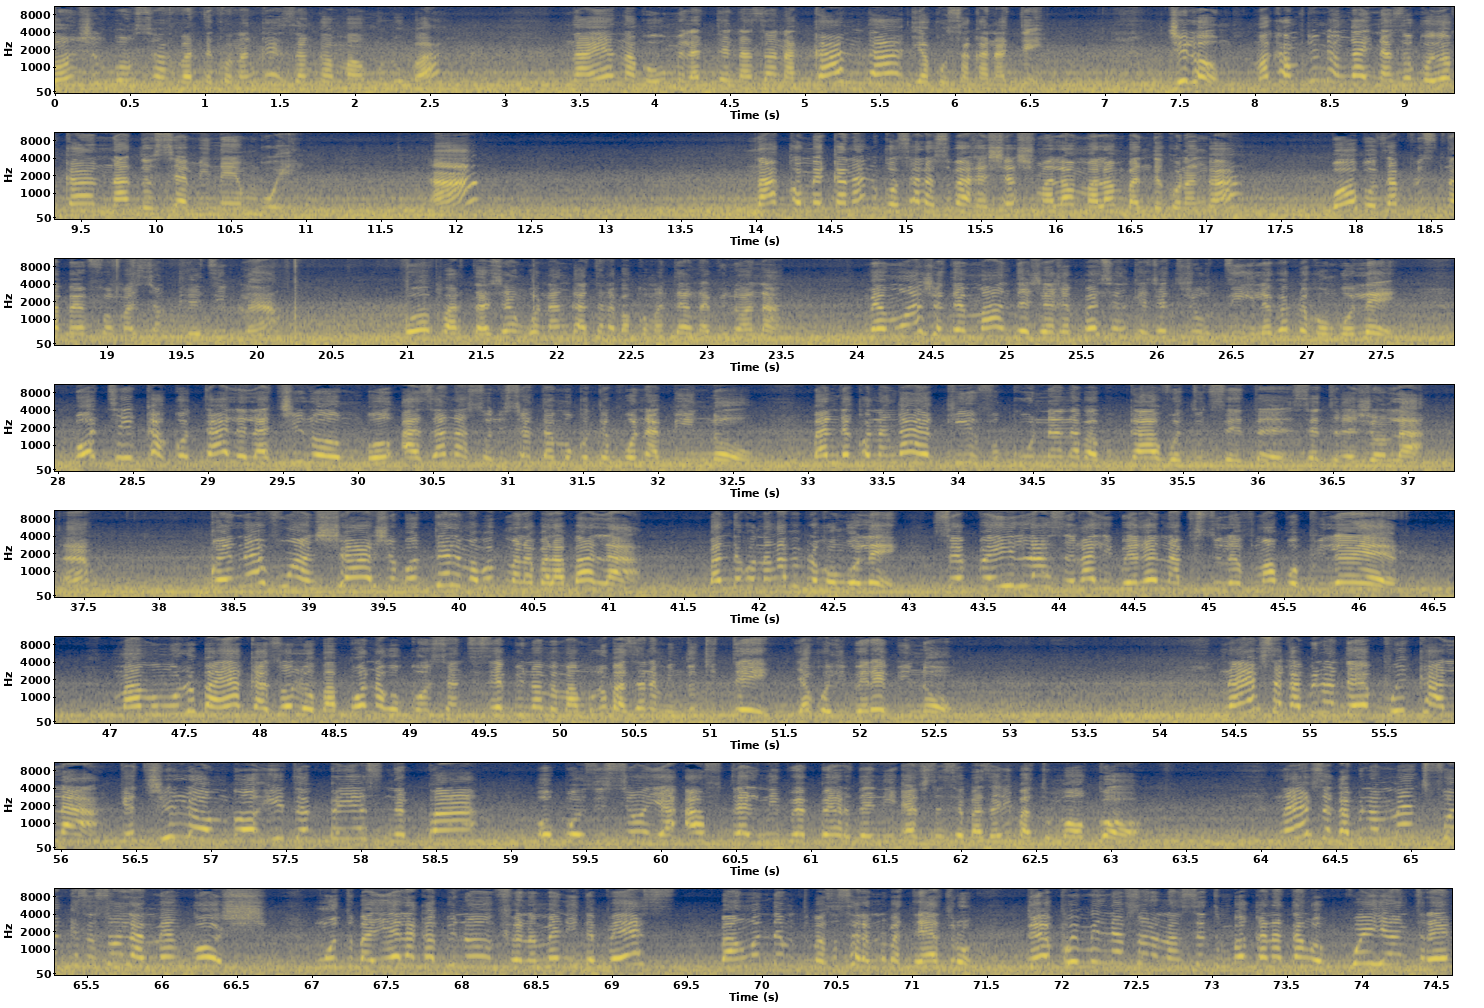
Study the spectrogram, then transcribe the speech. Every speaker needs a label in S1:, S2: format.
S1: bonjour bonsoir bandeko na ngai ezanga manguluba naye nakowumela te naza na kanda ya kosakana te cilombo makambo nini ngai nazo koyoka na dosie ya minembwe hein? nakomeka nanu kosala so barecherche malamu malamu bandeko na nga bo boza plus na bainformation crédible hein? bopartage yango na nga ata na bacommentaire na bino wana mais moi je demande je répète ce que j'ai toujours dit le peuple congolais botika kotalela chilombo aza na solution ata moko te mpo na bino bandeko na ngai ya kivu kuna na babukavu toute cette, cette région là hein? prenez vous en charge botelema bobima na balabala bandeko na ngai peuple congolais ce pays là sera libéré na soulèvement populaire mamumuluba yaka azoloba mpo na kokonscientise bino me mamuluba aza na minduki te ya ko libere bino nayebisaka bino depuis kala que chilombo udps ne pas opposition ya aftel ni pe perde ni fcc bazali bato moko nayebisaka bino mainte fois que ce sont la main gauche moto bayelaka bino phénomène udps bango nde moto bazosala bino bateatro depuis 1997 mboka na ntango ekwei entre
